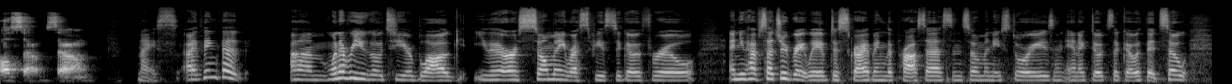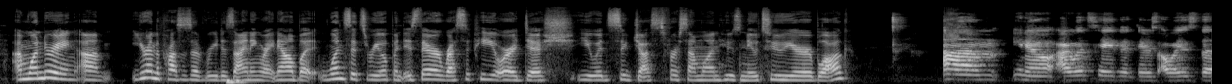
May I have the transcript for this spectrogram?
also. So nice. I think that um, whenever you go to your blog, there are so many recipes to go through, and you have such a great way of describing the process and so many stories and anecdotes that go with it. So I'm wondering, um, you're in the process of redesigning right now, but once it's reopened, is there a recipe or a dish you would suggest for someone who's new to your blog? Um, you know, I would say that there's always the,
